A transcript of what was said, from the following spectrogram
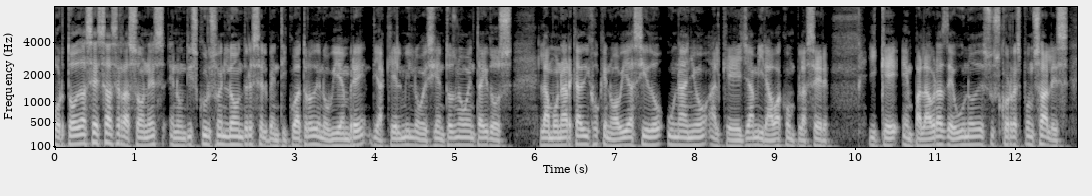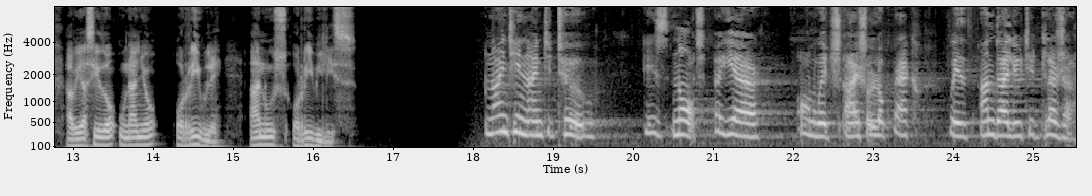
Por todas esas razones, en un discurso en Londres el 24 de noviembre de aquel 1992, la monarca dijo que no había sido un año al que ella miraba con placer y que, en palabras de uno de sus corresponsales, había sido un año horrible, anus horribilis. 1992 is not a year on which I shall look back with undiluted pleasure.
